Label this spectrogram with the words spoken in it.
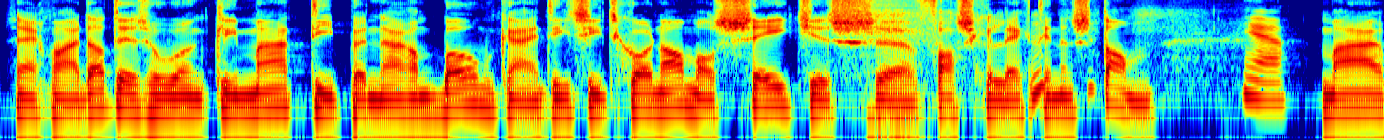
Zeg maar, dat is hoe een klimaattype naar een boom kijkt. Die ziet gewoon allemaal C'tjes uh, vastgelegd in een stam. Ja. Maar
